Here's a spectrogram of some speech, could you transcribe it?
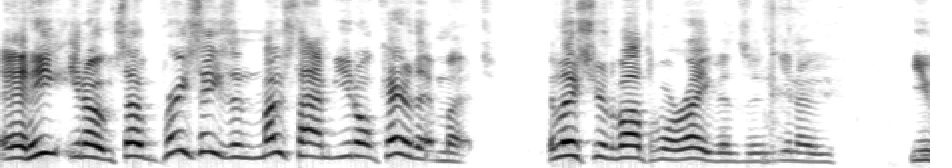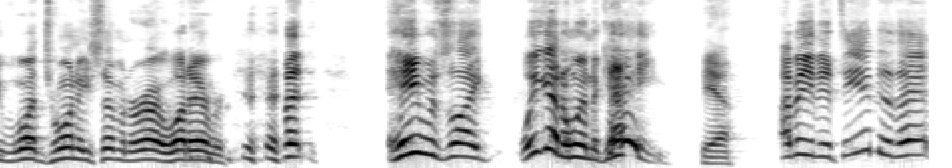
And he, you know, so preseason, most time you don't care that much unless you're the Baltimore Ravens and, you know, you won 20 some in a row, whatever. but he was like, we got to win the game. Yeah. I mean, at the end of that,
